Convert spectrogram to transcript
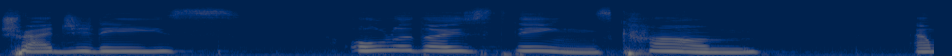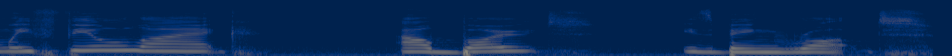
tragedies, all of those things come and we feel like our boat is being rocked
